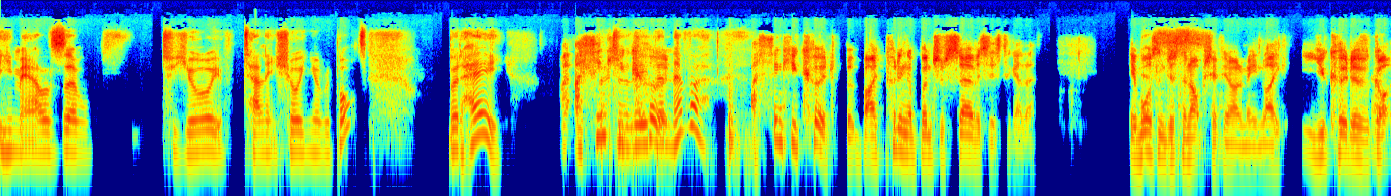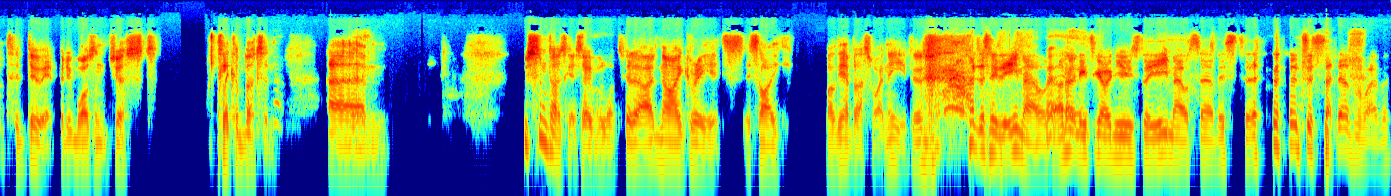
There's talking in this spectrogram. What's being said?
emails uh, to you if telling showing your reports. But hey, I, I think you could. Never. I think you could, but by putting a bunch of services together. It wasn't just an option, if you know what I mean. Like you could have got to do it, but it wasn't just click a button. Um, which sometimes gets overlooked. But I, no, I agree. It's it's like, well, yeah, but that's what I need. I just need the email. I don't need to go and use the email service to to set up or whatever.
